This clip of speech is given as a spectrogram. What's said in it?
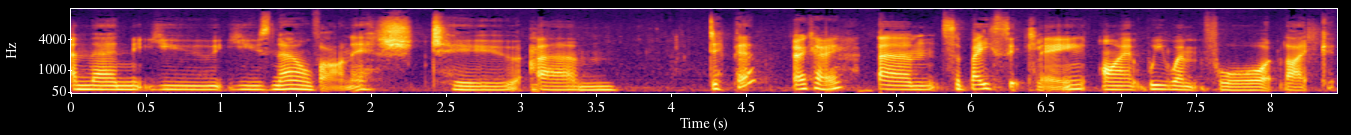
and then you use nail varnish to um, dip it. Okay. Um, so basically, I we went for like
